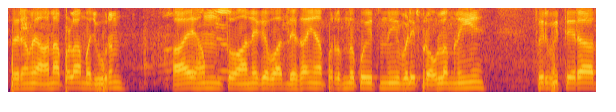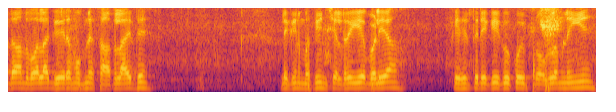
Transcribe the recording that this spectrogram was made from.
फिर हमें आना पड़ा मजबूरन। आए हम तो आने के बाद देखा यहाँ पर उसमें कोई इतनी बड़ी प्रॉब्लम नहीं है। फिर भी तेरह दांत वाला गेयर हम अपने साथ लाए थे। लेकिन मशीन चल रही है बढ़िया। किसी तरीके की कोई प्रॉब्लम नहीं है।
